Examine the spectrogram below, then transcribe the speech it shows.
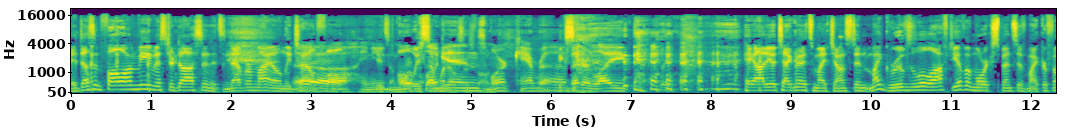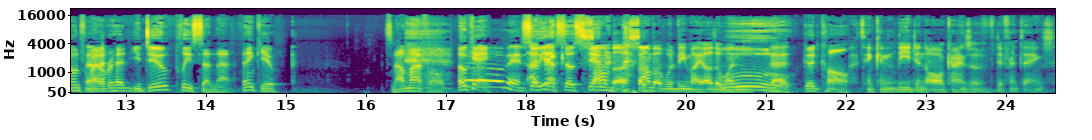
It doesn't fall on me, Mr. Dawson. It's never my only child fault. Oh, you need it's more always someone else's plugins, fault. more camera, better light. Hey, Audio Techno, it's Mike Johnston. My groove's a little off. Do you have a more expensive microphone for my Uh. overhead? You do? Please send that. Thank you. It's not my fault. Okay. Oh. So I yeah, so standard- Samba. Samba would be my other one Ooh, that good call. I think can lead into all kinds of different things.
